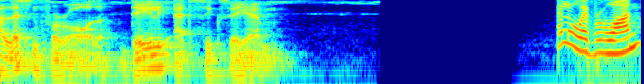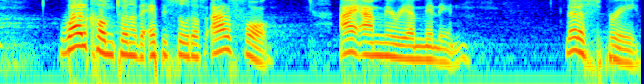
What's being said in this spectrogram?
A lesson for all, daily at 6 a.m. Hello, everyone. Welcome to another episode of ALFA. I am Miriam Millen. Let us pray.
